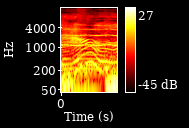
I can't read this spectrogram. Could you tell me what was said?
อ้าว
